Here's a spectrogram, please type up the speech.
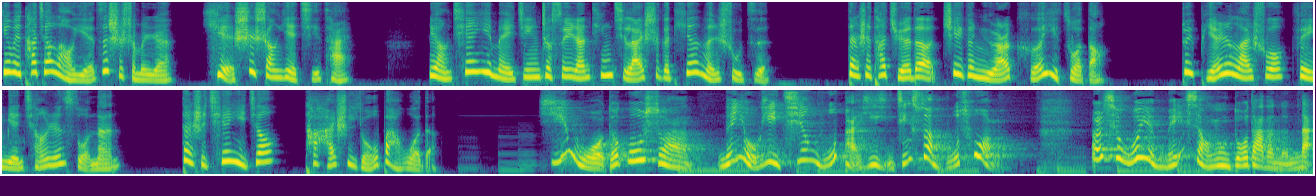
因为他家老爷子是什么人？也是商业奇才。两千亿美金，这虽然听起来是个天文数字，但是他觉得这个女儿可以做到。对别人来说，未免强人所难，但是千亿娇他还是有把握的。以我的估算，能有一千五百亿已经算不错了，而且我也没想用多大的能耐，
